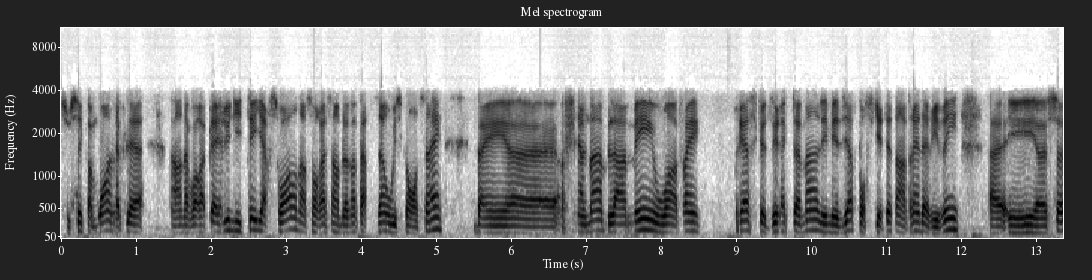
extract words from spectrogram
tu sais comme moi, on appelait en avoir appelé à l'unité hier soir dans son rassemblement partisan au Wisconsin, ben euh, a finalement blâmé ou enfin presque directement les médias pour ce qui était en train d'arriver. Euh, et euh, ça,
